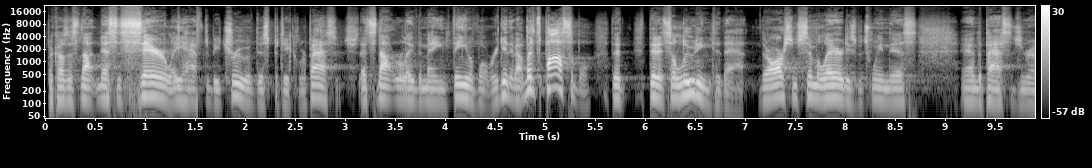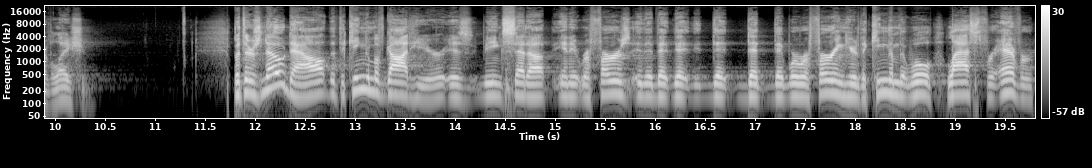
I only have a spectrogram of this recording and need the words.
because it's not necessarily have to be true of this particular passage. That's not really the main theme of what we're getting about, but it's possible that, that it's alluding to that. There are some similarities between this and the passage in Revelation. But there's no doubt that the kingdom of God here is being set up, and it refers that, that, that, that, that we're referring here, the kingdom that will last forever,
